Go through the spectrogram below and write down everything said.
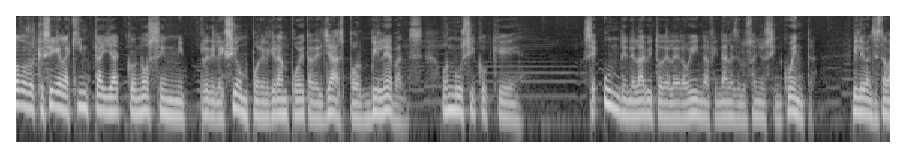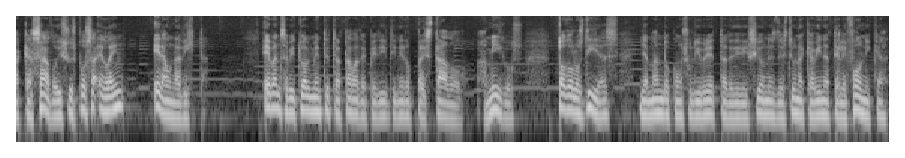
Todos los que siguen la quinta ya conocen mi predilección por el gran poeta del jazz, por Bill Evans, un músico que se hunde en el hábito de la heroína a finales de los años 50. Bill Evans estaba casado y su esposa Elaine era una adicta. Evans habitualmente trataba de pedir dinero prestado a amigos, todos los días llamando con su libreta de direcciones desde una cabina telefónica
